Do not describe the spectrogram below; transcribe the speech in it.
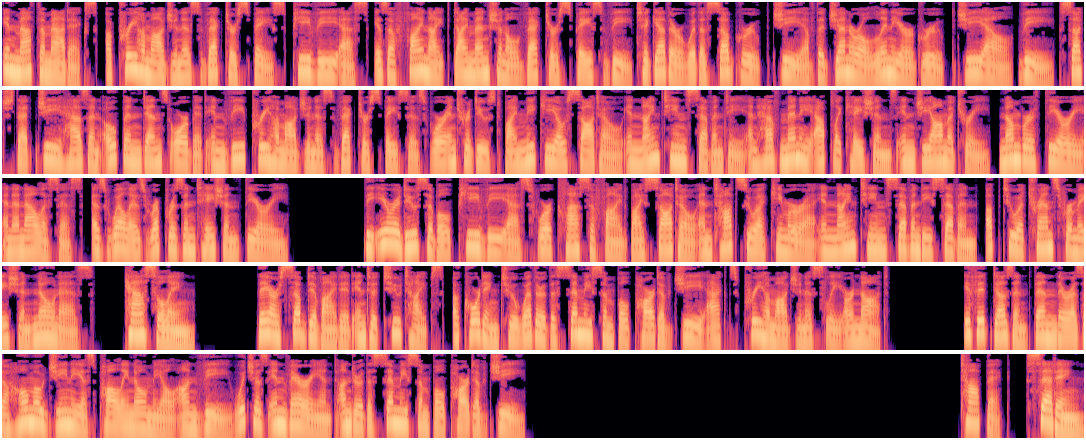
In mathematics, a prehomogeneous vector space (PVS) is a finite-dimensional vector space V together with a subgroup G of the general linear group GL V, such that G has an open dense orbit in V. Prehomogeneous vector spaces were introduced by Mikio Sato in 1970 and have many applications in geometry, number theory and analysis, as well as representation theory. The irreducible PVS were classified by Sato and Tatsuo Kimura in 1977, up to a transformation known as castling. They are subdivided into two types, according to whether the semisimple part of G acts prehomogeneously or not. If it doesn't then there is a homogeneous polynomial on V which is invariant under the semisimple part of G. Setting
